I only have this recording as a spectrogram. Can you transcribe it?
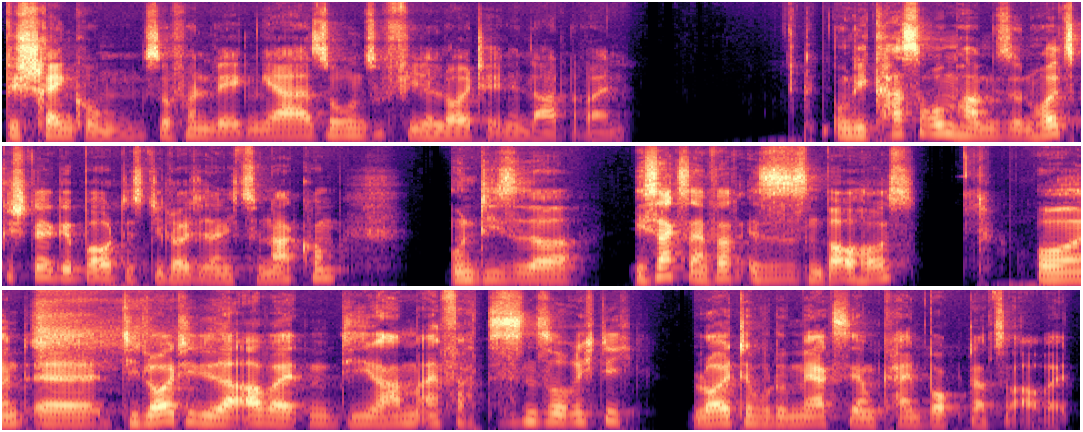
Beschränkungen. So von wegen, ja, so und so viele Leute in den Laden rein. Um die Kasse rum haben sie so ein Holzgestell gebaut, dass die Leute da nicht zu nahe kommen. Und dieser, ich sag's einfach, es ist ein Bauhaus. Und äh, die Leute, die da arbeiten, die haben einfach, das sind so richtig Leute, wo du merkst, sie haben keinen Bock da zu arbeiten.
